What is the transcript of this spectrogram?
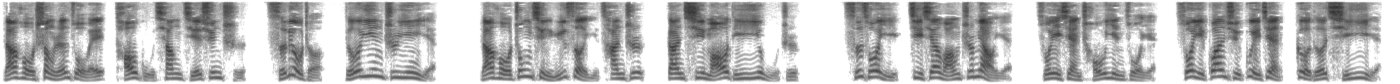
然后圣人作为陶鼓羌节勋池，此六者，德音之音也。然后钟庆于色以参之，干戚毛狄以舞之。此所以祭先王之妙也，所以献酬印作也。所以官序贵贱各得其一也。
